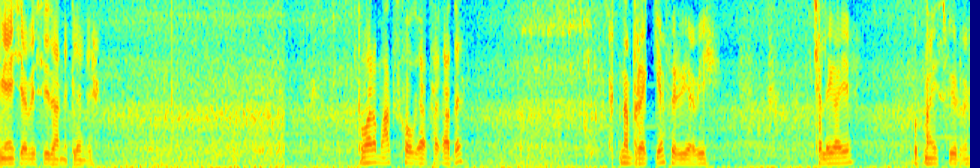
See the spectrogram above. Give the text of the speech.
यहीं से अभी सीधा निकलेंगे। तुम्हारा मार्क्स खो गया था, याद है? इतना ब्रेक किया फिर भी अभी। चलेगा ये, उतना ही स्पीड में।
